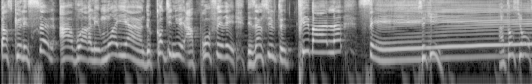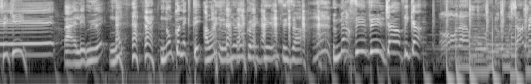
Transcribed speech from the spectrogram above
parce que les seuls à avoir les moyens de continuer à proférer des insultes tribales, c'est... C'est qui Attention, c'est qui bah, Les muets non, non connectés. Ah ouais, les mieux non connectés, c'est ça. Merci Phil Ciao Africa En amour, il ne faut jamais.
